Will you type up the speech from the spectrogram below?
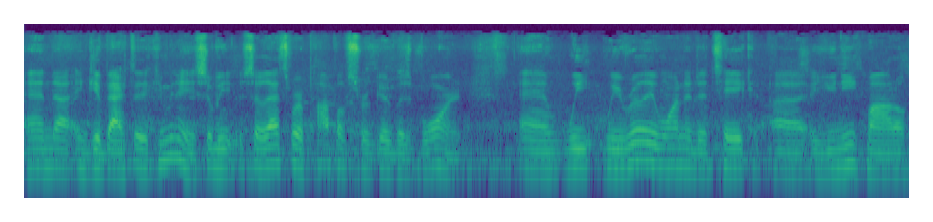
and, uh, and give back to the community. So we so that's where Pop Ups for Good was born, and we, we really wanted to take a, a unique model,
